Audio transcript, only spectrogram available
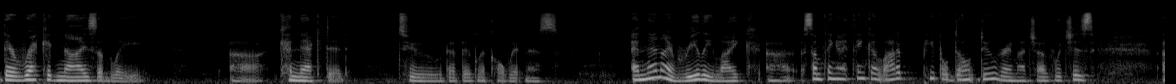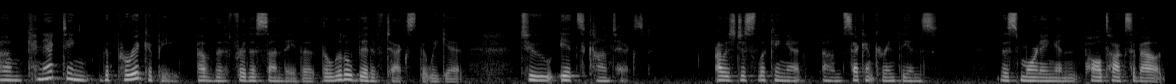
they're recognizably uh, connected to the biblical witness. And then I really like uh, something I think a lot of people don't do very much of, which is um, connecting the pericope of the, for the Sunday, the, the little bit of text that we get, to its context. I was just looking at um, 2 Corinthians this morning, and Paul talks about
